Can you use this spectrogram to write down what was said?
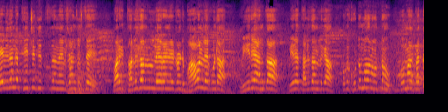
ఏ విధంగా తీర్చిదిద్దుతుందనే విషయాన్ని చూస్తే వారికి తల్లిదండ్రులు లేరనేటువంటి భావన లేకుండా వీరే అంతా వీరే తల్లిదండ్రులుగా ఒక కుటుంబంలో ఉంటాం ఒక పెద్ద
